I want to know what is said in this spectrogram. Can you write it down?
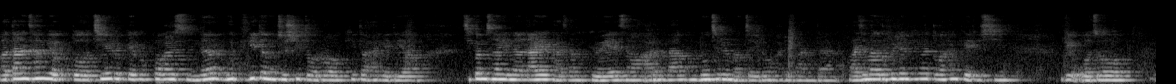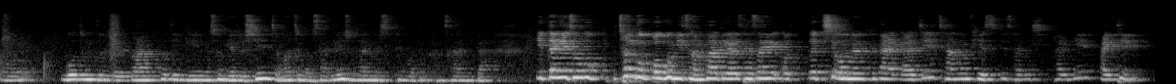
어떠한 장벽도 지혜롭게 극복할 수 있는 무- 믿음 주시도록 기도하게 되어 지금 서 있는 나의 가정 교회에서 아름다운 공동체를 먼저 이루어가려고 한다. 마지막으로 훈련 기간 동안 함께 해주신 우리 오조 어, 모든 분들과 코디님 섬겨주신 정원주 목사님, 조장님 시스템 모두 감사합니다. 이 땅에 전국, 천국 복음이 전파되어 세상에 끝- 끝이 오는 그날까지 장은 PSP 418기 파이팅!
